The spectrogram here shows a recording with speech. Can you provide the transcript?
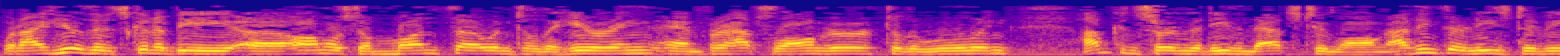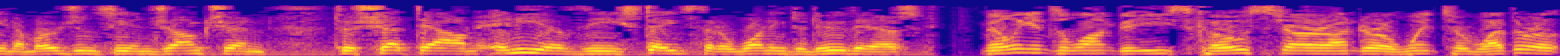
When I hear that it's going to be uh, almost a month, though, until the hearing and perhaps longer to the ruling, I'm concerned that even that's too long. I think there needs to be an emergency injunction to shut down any of the states that are wanting to do this. Millions along the East Coast are under a winter weather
